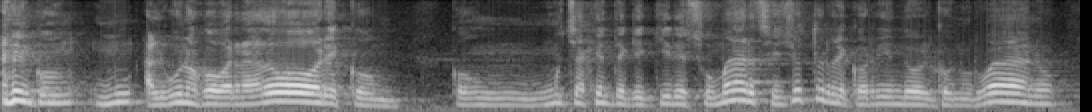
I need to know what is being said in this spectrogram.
con algunos gobernadores, con, con mucha gente que quiere sumarse. Yo estoy recorriendo el conurbano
